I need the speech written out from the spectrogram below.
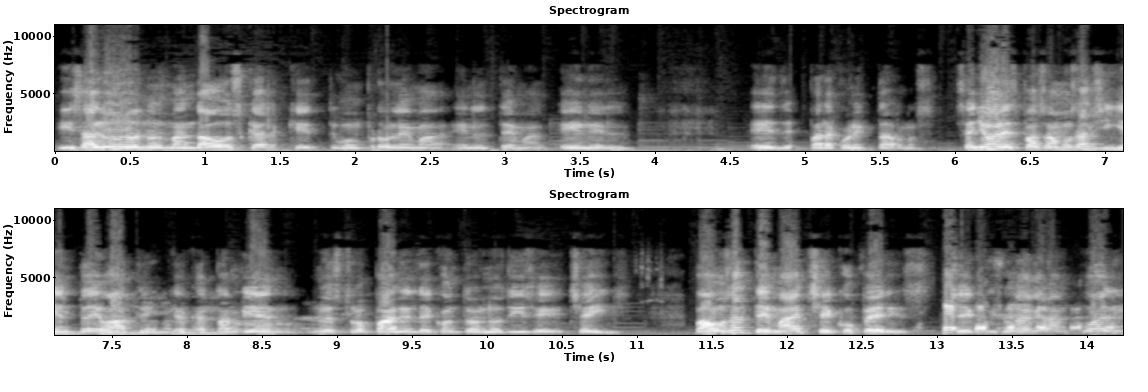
Y saludos, nos manda Oscar que tuvo un problema en el tema, en el eh, para conectarnos. Señores, pasamos al siguiente debate, que acá también nuestro panel de control nos dice change. Vamos al tema de Checo Pérez. Checo hizo una gran quali,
